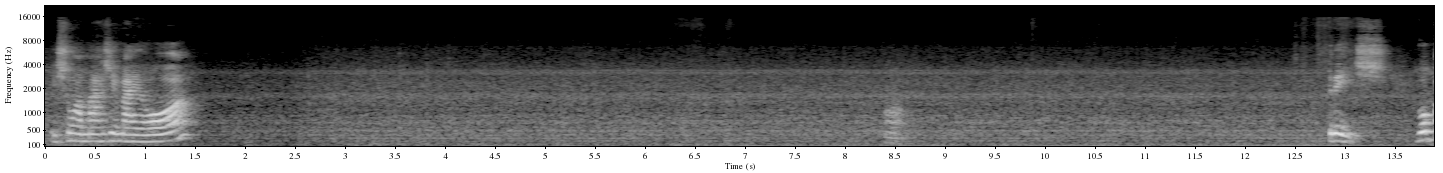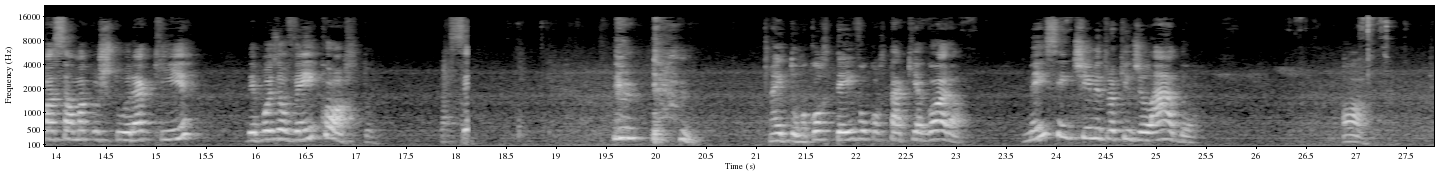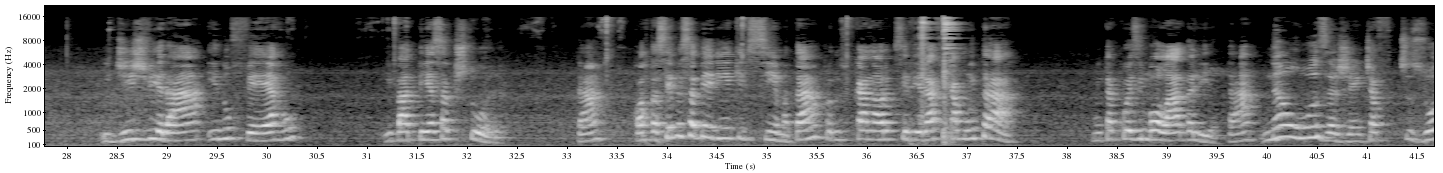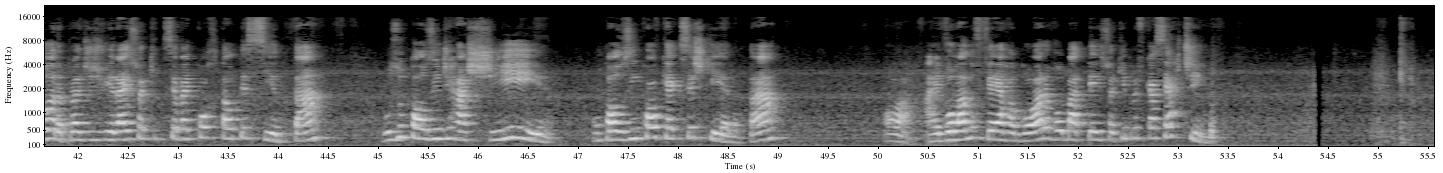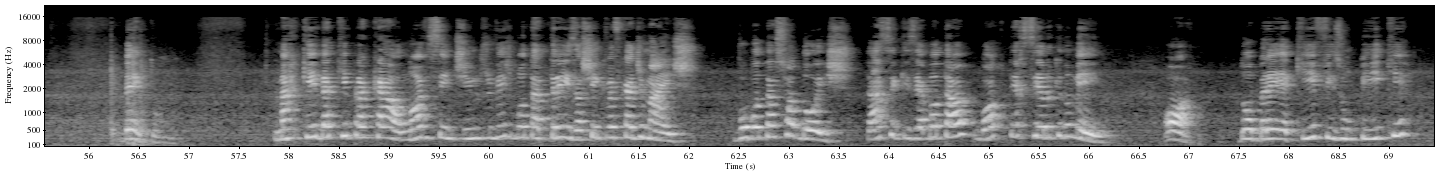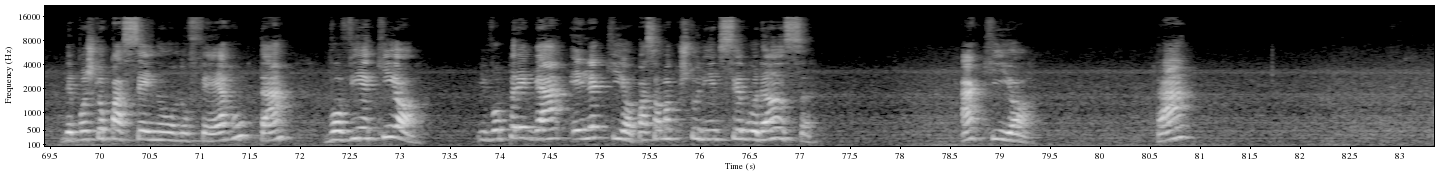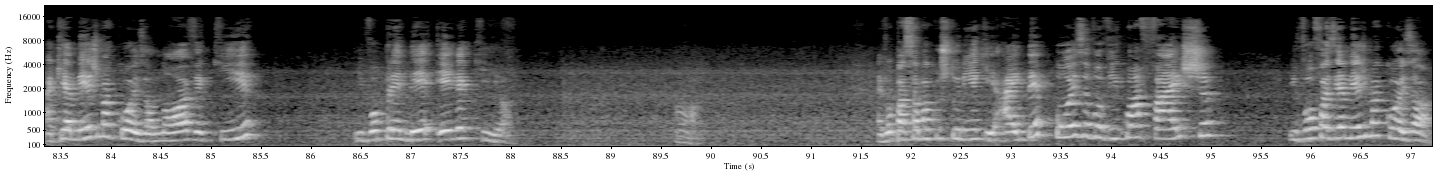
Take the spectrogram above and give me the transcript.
Deixa uma margem maior. Ó. Três. Vou passar uma costura aqui, depois eu venho e corto. Tá certo? Aí, turma, cortei, vou cortar aqui agora, ó. Meio centímetro aqui de lado, ó. E desvirar, e no ferro, e bater essa costura, tá? Corta sempre essa beirinha aqui de cima, tá? Pra não ficar, na hora que você virar, ficar muita, muita coisa embolada ali, tá? Não usa, gente, a tesoura pra desvirar isso aqui que você vai cortar o tecido, tá? Usa um pauzinho de hashi, um pauzinho qualquer que vocês queiram, tá? Ó, aí vou lá no ferro agora, vou bater isso aqui pra ficar certinho. Bem, turma, marquei daqui pra cá, ó, 9 centímetros. Em vez de botar 3, achei que vai ficar demais. Vou botar só dois, tá? Se quiser botar, bota o terceiro aqui no meio. Ó, dobrei aqui, fiz um pique, depois que eu passei no, no ferro, tá? Vou vir aqui, ó, e vou pregar ele aqui, ó, passar uma costurinha de segurança aqui, ó, tá? Aqui é a mesma coisa, ó, nove aqui e vou prender ele aqui, ó. Ó. Aí vou passar uma costurinha aqui. Aí depois eu vou vir com a faixa e vou fazer a mesma coisa, ó.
